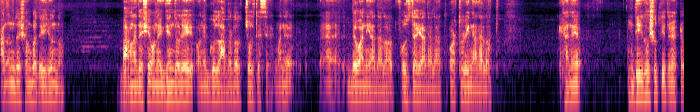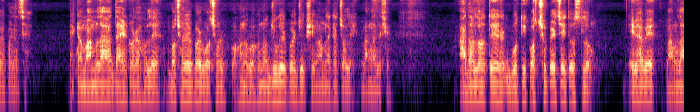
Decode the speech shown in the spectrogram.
আনন্দের সংবাদ এই জন্য। বাংলাদেশে অনেক দিন ধরে অনেকগুলো আদালত চলতেছে। মানে দেওয়ানি আদালত, ফৌজদারি আদালত অর্থ ঋণ আদালত, এখানে দীর্ঘসূত্রিতার একটা ব্যাপার আছে। একটা মামলা দায়ের করা হলে বছরের পর বছর, কখনো কখনো যুগের পর যুগ সেই মামলাটা চলে বাংলাদেশে। আদালতের গতি কচ্ছপের চাইতেও স্লো এইভাবে মামলা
